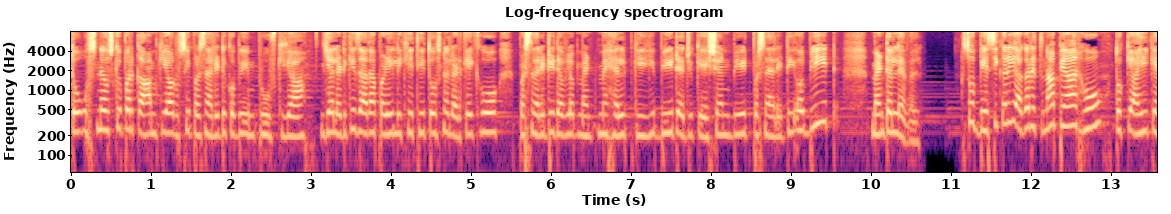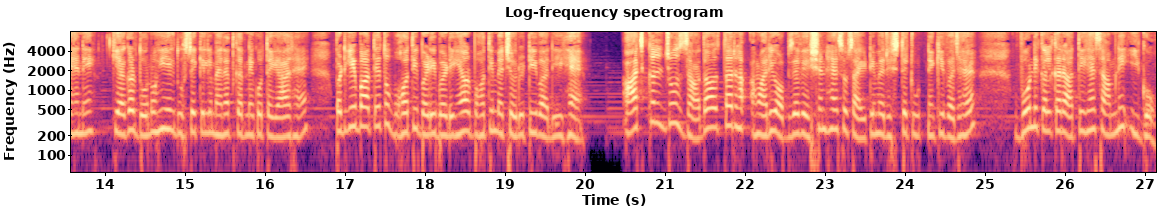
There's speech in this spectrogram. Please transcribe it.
तो उसने उसके ऊपर काम किया और उसकी पर्सनैलिटी को भी इम्प्रूव किया। या लड़की ज़्यादा पढ़ी लिखी थी तो उसने लड़के को पर्सनैलिटी डेवलपमेंट में हेल्प की be it education be it personality और be it mental level so so basically अगर इतना प्यार हो तो क्या ही कहने कि अगर दोनों ही एक दूसरे के लिए मेहनत करने को तैयार हैं बट ये बातें तो बहुत ही बड़ी बड़ी हैं और बहुत ही मेच्योरिटी वाली हैं। आजकल जो ज़्यादातर हमारी ऑब्जर्वेशन है सोसाइटी में रिश्ते टूटने की वजह वो निकल कर आती है सामने ईगो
